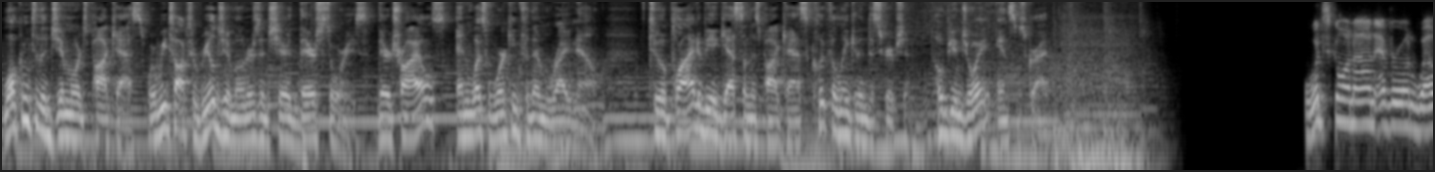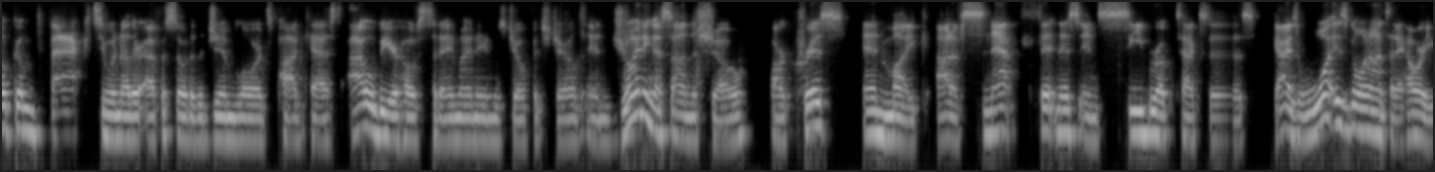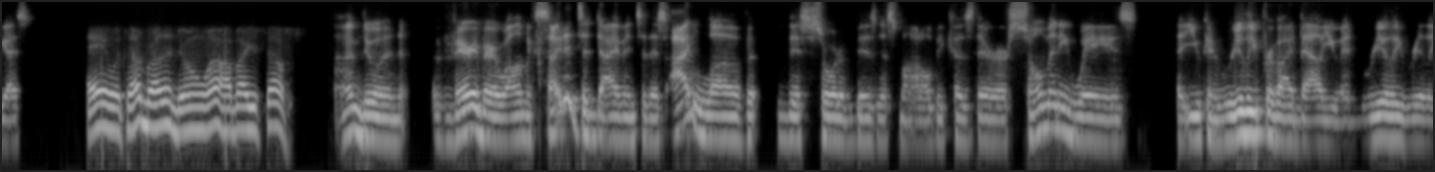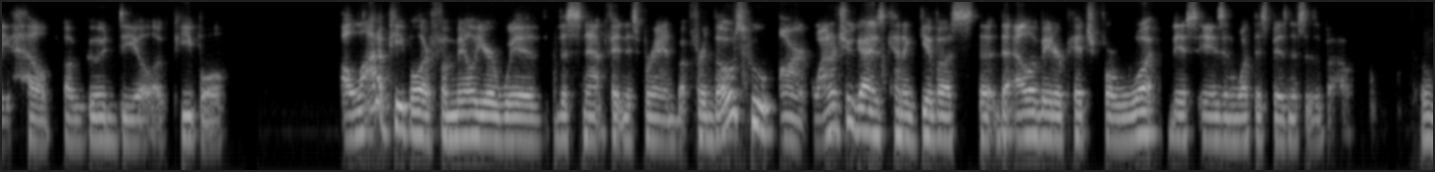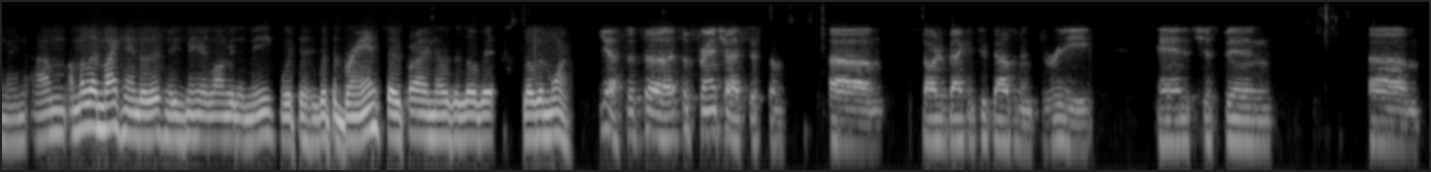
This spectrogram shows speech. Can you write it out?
Welcome to the Gym Lords Podcast, where we talk to real gym owners and share their stories, their trials, and what's working for them right now. To apply to be a guest on this podcast, click the link in the description. Hope you enjoy and subscribe. What's going on, everyone? Welcome back to another episode of the Gym Lords podcast. I will be your host today. My name is Joe Fitzgerald, and joining us on the show are Chris and Mike out of Snap Fitness in Seabrook, Texas. Guys, what is going on today? How are you guys? Hey, what's up, brother? Doing well. How about yourself? I'm doing very, very well. I'm excited to dive into this. I love this sort of business model because there are so many ways that you can really provide value and really, really help a good deal of people. A lot of people are familiar with the Snap Fitness brand, but for those who aren't, why don't you guys kind of give us the, the elevator pitch for what this is and what this business is about? Cool, man. I'm I'm gonna let Mike handle this. He's been here longer than me with the with the brand, so he probably knows a little bit a little bit more. Yes, it's a it's a franchise system. Um, started back in 2003, and it's just been um,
